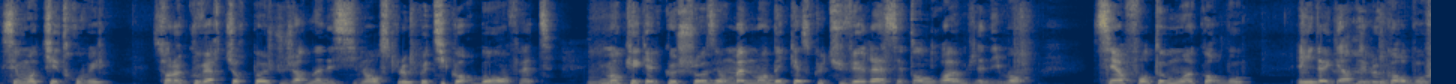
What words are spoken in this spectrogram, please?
c'est moi qui ai trouvé. Sur la couverture poche du Jardin des Silences, le petit corbeau, en fait, il Mhm. manquait quelque chose et on m'a demandé qu'est-ce que tu verrais à cet endroit. J'ai dit bon, c'est un fantôme ou un corbeau. Et il a gardé le corbeau.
